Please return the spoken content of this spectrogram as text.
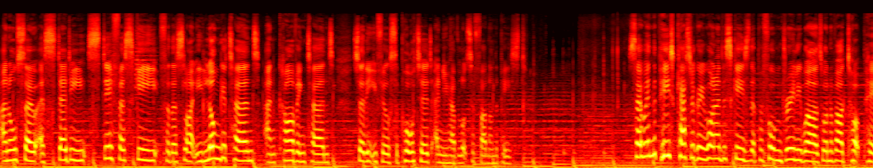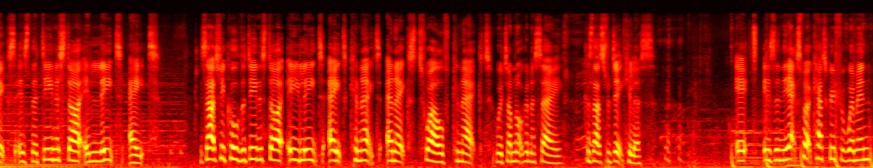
and also a steady stiffer ski for the slightly longer turns and carving turns so that you feel supported and you have lots of fun on the piste. So in the piste category, one of the skis that performed really well as one of our top picks is the Dynastar Elite 8. It's actually called the Dynastar Elite 8 Konect NX12 Konect, which I'm not going to say because that's ridiculous. It is in the expert category for women,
